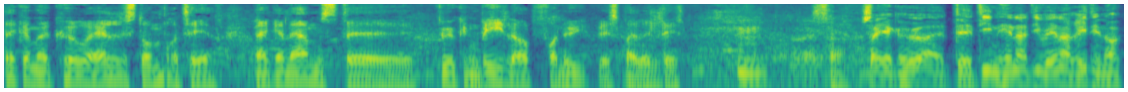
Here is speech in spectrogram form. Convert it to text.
der kan man købe alle stumper til. Man kan nærmest uh, bygge en bil op fra ny, hvis man vil det. Mm. Så. så jeg kan høre, at uh, dine hænder, de vender rigtig nok.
